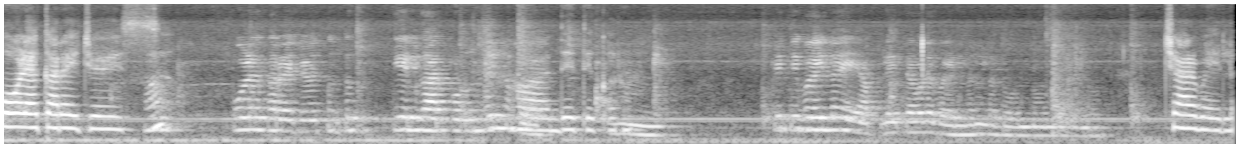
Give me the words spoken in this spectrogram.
पोळ्या करायच्या वेळेस हं? पोळ्या करायच्या वेळेस पण तेल गार पडून दे ना हा परत. देते करून. किती बैल आहे आपले तेवढ्या बैलांना दोन दोन दोन दोन चार बैल.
